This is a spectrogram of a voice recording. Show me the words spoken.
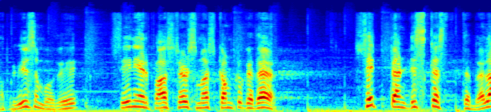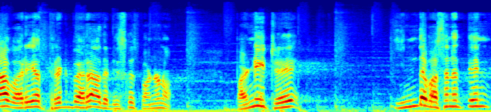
அப்படி வீசும்போது senior pastors must come together sit and discuss பெலா வரையா த்ரெட் பேரா அதை டிஸ்கஸ் பண்ணணும். பண்ணிட்டு இந்த வசனத்தின்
